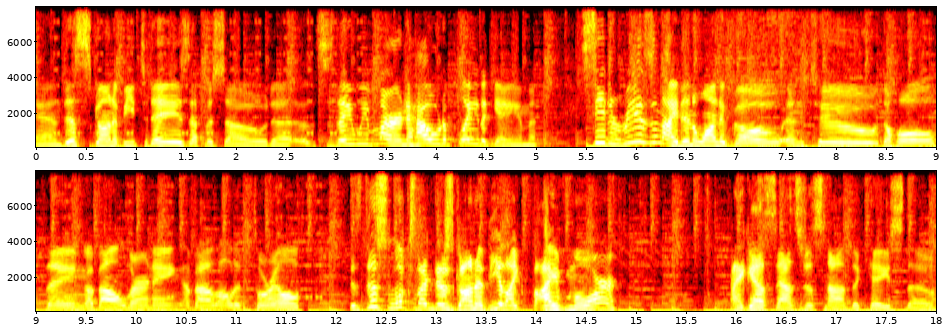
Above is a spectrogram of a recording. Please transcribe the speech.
and this is gonna be today's episode. Uh, today we've learned how to play the game. See, the reason I didn't want to go into the whole thing about learning about all the tutorials is this looks like there's gonna be like five more. I guess that's just not the case, though.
